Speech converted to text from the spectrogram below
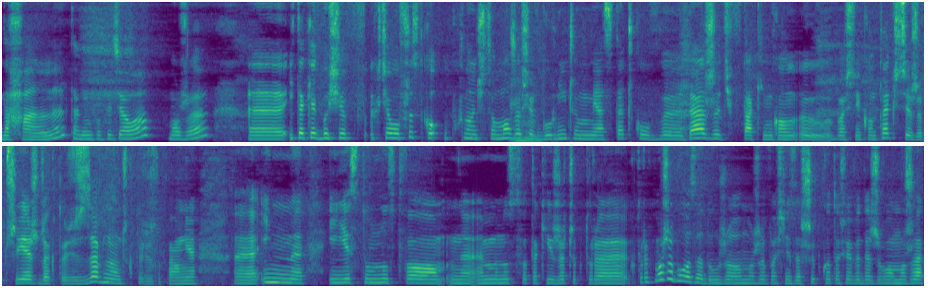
nachalne, tak bym powiedziała, może. E, I tak jakby się w, chciało wszystko upchnąć, co może się w górniczym miasteczku wydarzyć w takim kon, e, właśnie kontekście, że przyjeżdża ktoś z zewnątrz, ktoś zupełnie e, inny. I jest tu mnóstwo, e, mnóstwo takich rzeczy, które, których może było za dużo, może właśnie za szybko to się wydarzyło, może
